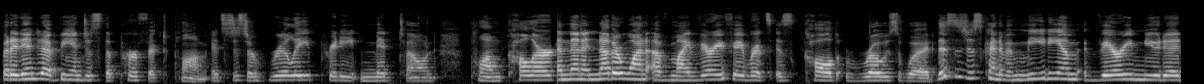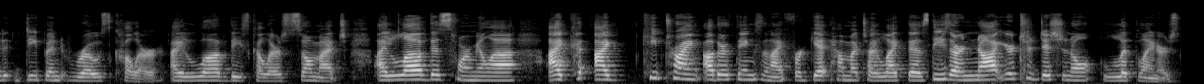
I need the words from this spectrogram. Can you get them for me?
but it ended up being just the perfect plum. It's just a really pretty mid-toned plum color. And then another one of my very favorites is called Rosewood. This is just kind of a medium, very muted, deepened rose color. I love these colors so much. I love this formula. I, I keep trying other things and I forget how much I like this. These are not your traditional lip liners.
